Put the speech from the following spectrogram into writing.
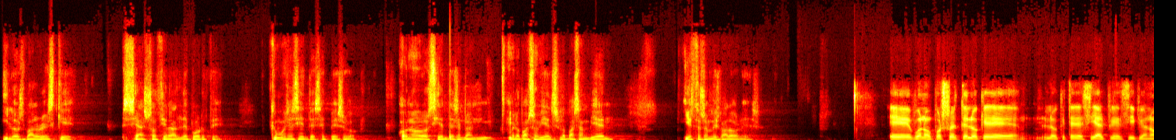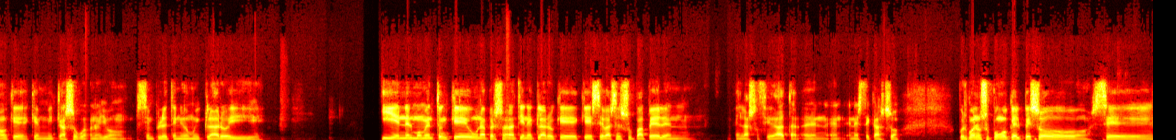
y los valores que se asocian al deporte? ¿Cómo se siente ese peso? ¿O no lo sientes? En plan, me lo paso bien, se lo pasan bien y estos son mis valores. Eh, bueno, por suerte lo que, lo que te decía al principio, ¿no? Que, en mi caso, bueno, yo siempre lo he tenido muy claro y, y en el momento en que una persona tiene claro que, ese va a ser su papel en, la sociedad, en, este caso, pues bueno, supongo que el peso se,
